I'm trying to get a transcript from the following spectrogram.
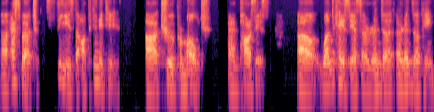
expert sees the opportunity to promote and policies uh, one case is uh, Ren, Ze, uh, Ren Zeping.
